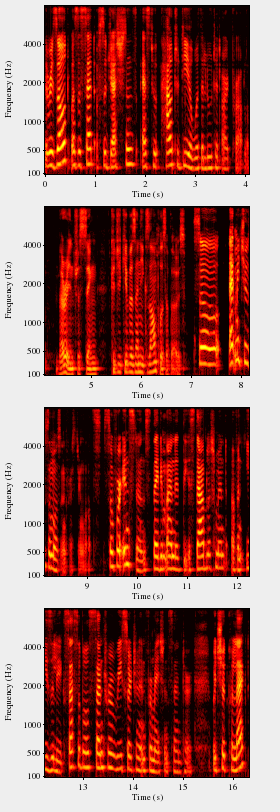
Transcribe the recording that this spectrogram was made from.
The result was a set of suggestions as to how to deal with the looted art problem. Very interesting. Could you give us any examples of those? So, let me choose the most interesting ones. So, for instance, they demanded the establishment of an easily accessible central research and information center, which should collect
